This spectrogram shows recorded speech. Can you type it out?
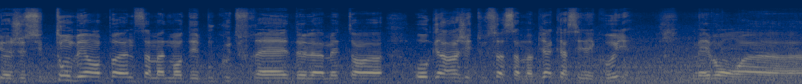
euh, je suis tombé en panne, ça m'a demandé beaucoup de frais, de la mettre au garage et tout ça, ça m'a bien cassé les couilles. Mais bon, euh,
